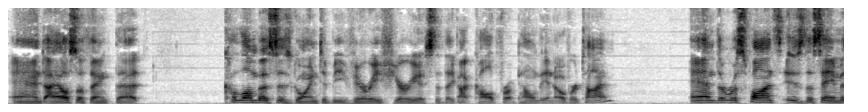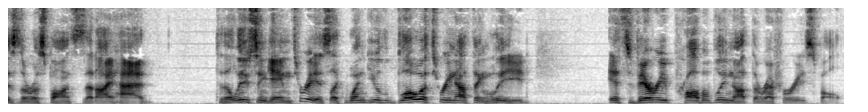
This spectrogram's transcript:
and I also think that Columbus is going to be very furious that they got called for a penalty in overtime. And the response is the same as the response that I had to the Leafs in game three. It's like when you blow a 3 nothing lead, it's very probably not the referee's fault.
